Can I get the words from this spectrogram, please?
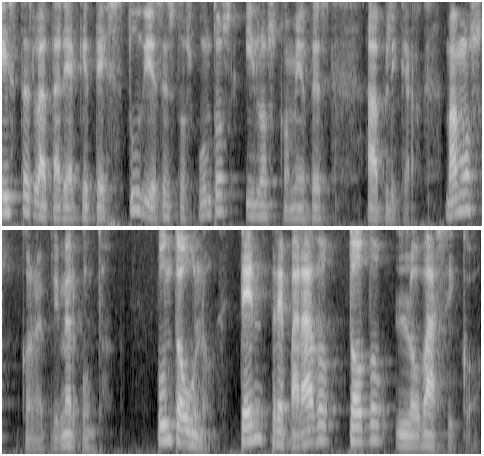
esta es la tarea que te estudies estos puntos y los comiences a aplicar. Vamos con el primer punto. Punto 1. Ten preparado todo lo básico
